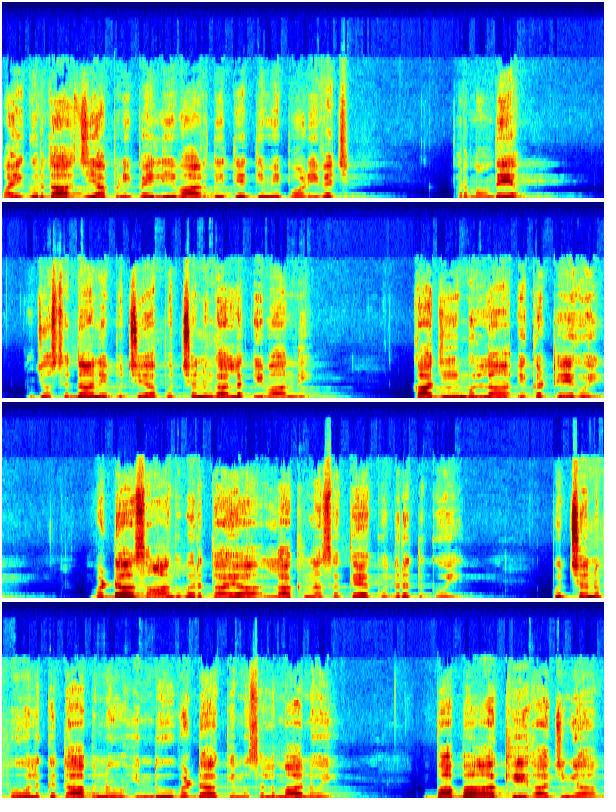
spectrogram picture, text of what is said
ਭਾਈ ਗੁਰਦਾਸ ਜੀ ਆਪਣੀ ਪਹਿਲੀ ਵਾਰ ਦੀ 33ਵੀਂ ਪੌੜੀ ਵਿੱਚ ਫਰਮਾਉਂਦੇ ਆ, ਜੋ ਸਿੱਧਾਂ ਨੇ ਪੁੱਛਿਆ ਪੁੱਛਣ ਗੱਲ ਈਵਾਨ ਦੀ। ਕਾਜੀ ਮੁੱਲਾਂ ਇਕੱਠੇ ਹੋਈ। ਵੱਡਾ ਸਾਂਗ ਵਰਤਾਇਆ, ਲੱਖ ਨਾ ਸਕੈ ਕੁਦਰਤ ਕੋਈ। ਪੁੱਛਨ ਫੋਲ ਕਿਤਾਬ ਨੂੰ ਹਿੰਦੂ ਵੱਡਾ ਕਿ ਮੁਸਲਮਾਨ ਹੋਈ। ਬਾਬਾ ਆਖੇ ਹਾਜੀਆਂ,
